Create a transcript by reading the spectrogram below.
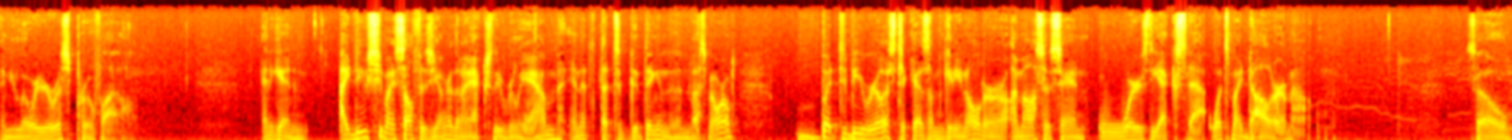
and you lower your risk profile. And again, I do see myself as younger than I actually really am, and that's, that's a good thing in the investment world. But to be realistic, as I'm getting older, I'm also saying, where's the X stat? What's my dollar amount? So,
